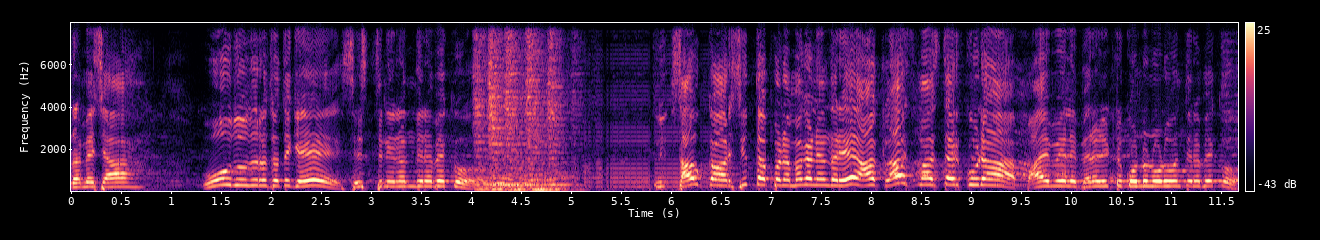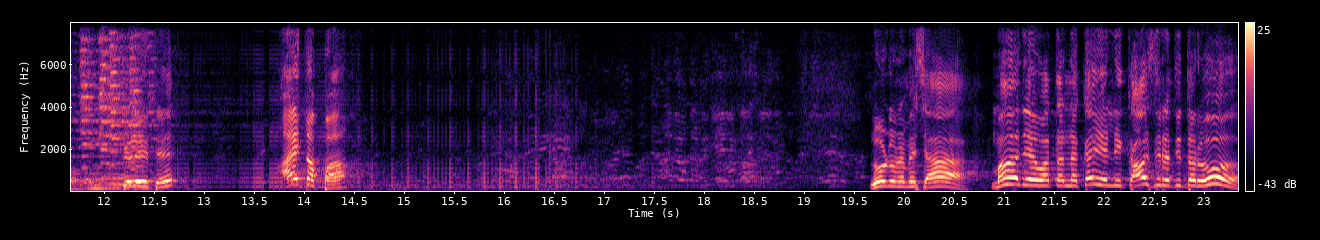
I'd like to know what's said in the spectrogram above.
ರಮೇಶ ಓದುವುದರ ಜೊತೆಗೆ ಶಿಸ್ತು ನಿರಂದಿರಬೇಕು ಸಾವುಕಾರ್ ಸಿದ್ದಪ್ಪನ ಮಗನೆಂದರೆ ಆ ಕ್ಲಾಸ್ ಮಾಸ್ಟರ್ ಕೂಡ ಬಾಯಿ ಮೇಲೆ ಬೆರಳಿಟ್ಟುಕೊಂಡು ನೋಡುವಂತಿರಬೇಕು. ತಿಳಿಯುತ್ತೆ? ಆಯ್ತಪ್ಪ. ನೋಡು ರಮೇಶ ಮಹಾದೇವ ತನ್ನ ಕೈಯಲ್ಲಿ ಕಾಸಿರದಿದ್ದರೂ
